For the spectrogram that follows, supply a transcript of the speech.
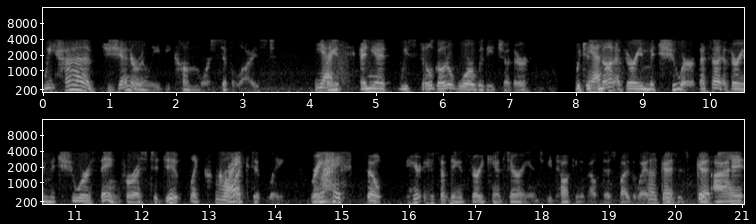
we have generally become more civilized, Yes. right? And yet we still go to war with each other, which is Yes. not a very mature. That's not a very mature thing for us to do, like Right. collectively, right? Right. So here, here's something that's very Cancerian to be talking about this. By the way, Oh, like, good, This is good. I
